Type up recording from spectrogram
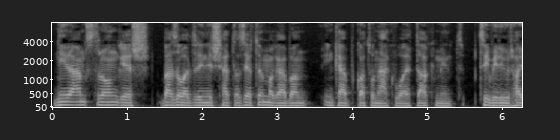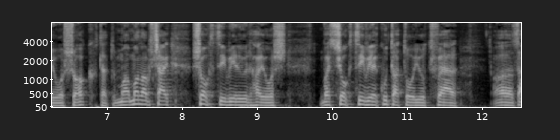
Neil Armstrong és Buzz Aldrin is hát azért önmagában inkább katonák voltak, mint civil űrhajósok. Tehát ma, manapság sok civil űrhajós vagy sok civil kutató jut fel az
